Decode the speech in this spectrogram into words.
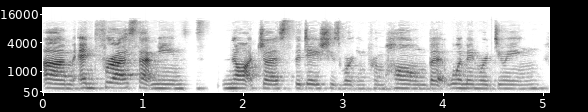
Um, and for us, that means not just the day she's working from home, but women were doing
